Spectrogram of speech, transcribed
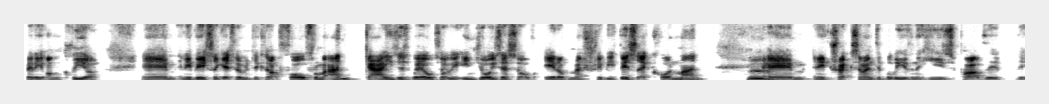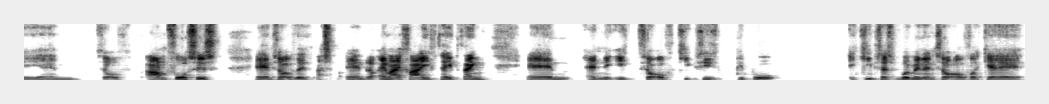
very unclear. Um, and he basically gets women to sort of fall from it, and guys as well. So he enjoys this sort of air of mystery, but he's basically a con man. Hmm. Um, and he tricks him into believing that he's part of the, the um, sort of armed forces, um, sort of the um, MI5 type thing. Um, and he sort of keeps these people, he keeps this woman in sort of like a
